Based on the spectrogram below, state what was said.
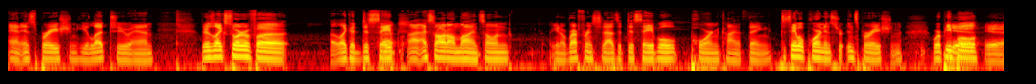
And inspiration he led to. And there's like sort of a like a disabled. Facts. I, I saw it online. Someone you know referenced it as a disabled porn kind of thing, disabled porn ins- inspiration, where people yeah, yeah.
